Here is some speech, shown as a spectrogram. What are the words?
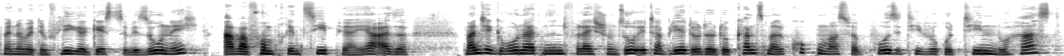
Wenn du mit dem Flieger gehst, sowieso nicht. Aber vom Prinzip her, ja, also manche Gewohnheiten sind vielleicht schon so etabliert oder du kannst mal gucken, was für positive Routinen du hast,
